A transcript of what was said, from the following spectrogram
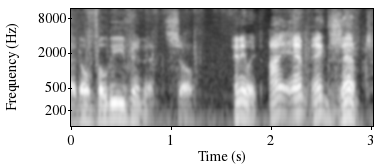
I don't believe in it. So, anyway, I am exempt.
